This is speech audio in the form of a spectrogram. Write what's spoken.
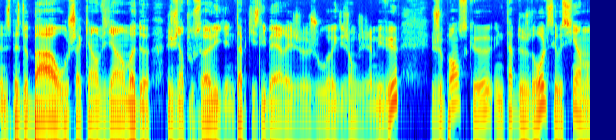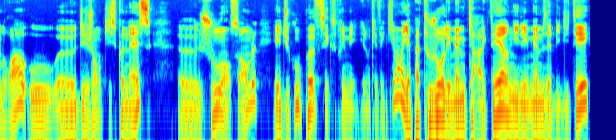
une espèce de bar où chacun vient en mode, je viens tout seul et il y a une table qui se libère et je joue avec des gens que j'ai jamais vus. Je pense que une table de jeu de rôle, c'est aussi un endroit où euh, des gens qui se connaissent euh, jouent ensemble et du coup peuvent s'exprimer. Et donc effectivement, il n'y a pas toujours les mêmes caractères ni les mêmes habilités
